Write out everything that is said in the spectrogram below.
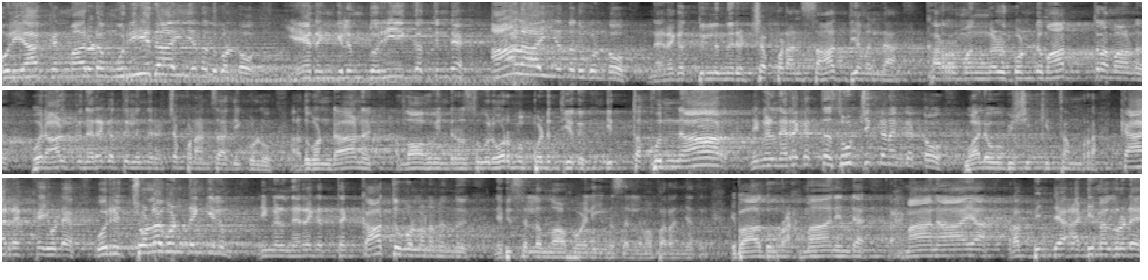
ഔലിയാക്കന്മാരുടെ മുരീതായി എന്നതുകൊണ്ടോ ഏതെങ്കിലും ത്വരീക്കത്തിന്റെ ആളായി എന്നതുകൊണ്ടോ നരകത്തിൽ നിന്ന് രക്ഷപ്പെടാൻ സാധ്യമല്ല. കർമ്മങ്ങൾ കൊണ്ട് മാത്രമാണ് ഒരാൾക്ക് നരകത്തിൽ നിന്ന് രക്ഷപ്പെടാൻ സാധിക്കുള്ളൂ. അതുകൊണ്ടാണ് അള്ളാഹുവിന്റെ റസൂൽ ഓർമ്മപ്പെടുത്തിയത് ഇത്തക്കുന്നാർ നിങ്ങൾ നരകത്തെ സൂക്ഷിക്കണം കേട്ടോ. വലോഭിഷിക്കി തമ്ര. കാരക്കയുടെ ഒരു ചുളവുണ്ടെങ്കിലും നിങ്ങൾ നരകത്തെ കാത്തുകൊള്ളണമെന്ന് നബി സല്ലല്ലാഹു അലൈഹി വസല്ലമ പറഞ്ഞത്. ഇബാദു റഹ്മാനിന്റെ റഹ്മാനായ റബ്ബിന്റെ അടിമകളുടെ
